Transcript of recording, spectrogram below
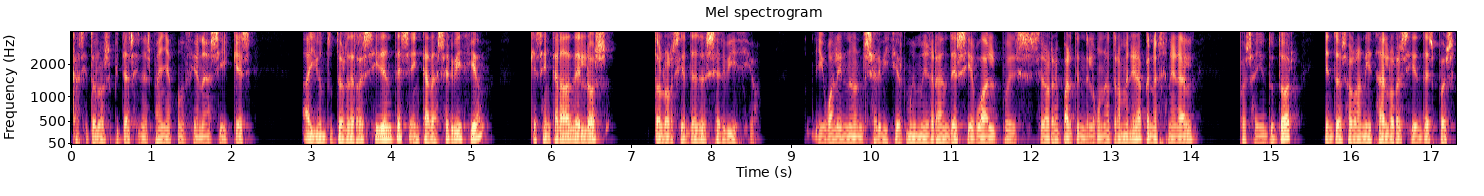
casi todos los hospitales en España funciona así, que es hay un tutor de residentes en cada servicio que se encarga de los todos los residentes del servicio. Igual en servicios muy muy grandes igual pues se lo reparten de alguna otra manera, pero en general pues hay un tutor y entonces organiza a los residentes pues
